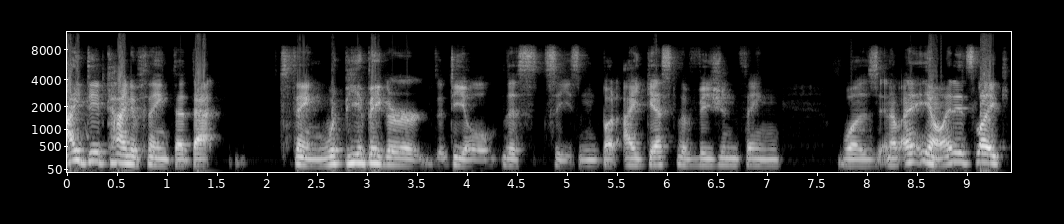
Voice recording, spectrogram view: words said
I did kind of think that that thing would be a bigger deal this season, but I guess the vision thing was, know, you know, and it's like,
